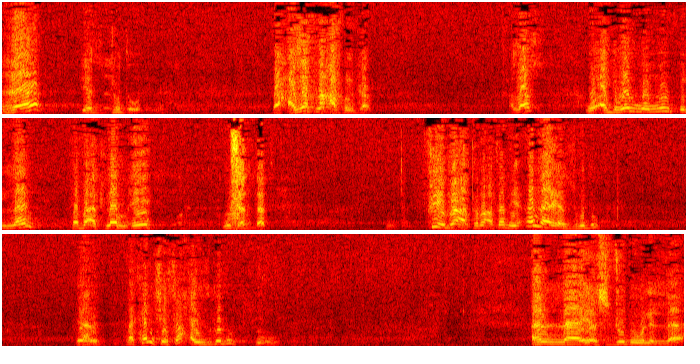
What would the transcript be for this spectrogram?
لا يسجدوا لله فحذفنا حرف الجر. خلاص؟ وادغمنا النون في اللام فبقت لام إيه؟ مشددة. في بقى قراءه ثانية ألا يسجدوا يعني ما كانش صح يسجدوا ألا يسجدوا لله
